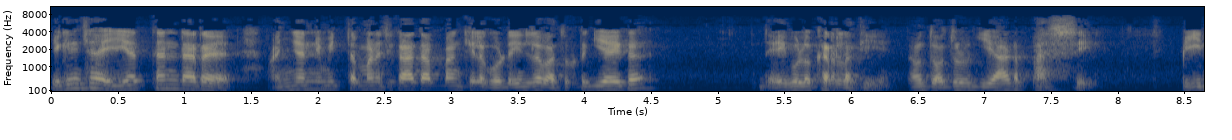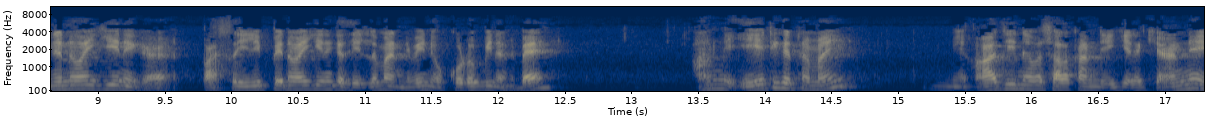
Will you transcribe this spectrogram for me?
ඒක නිසා ඊයත්තන්ට අර අඤ්ඤන් නිමිත්ත මනසිකාතබ්බන් කියලා ගොඩ ඉඳලා වතුරට ගිය එක ඒගොල්ලෝ කරලා තියෙනවා. නමුත් වතුරට ගියාට පස්සේ පීනනවයි කියන එක, පස්සේ ඉලිප්පෙනවයි කියන එක දෙල්ලම නෙවෙයි ඔක්කොඩ බිනන්න බෑනේ. අන්න ඒ ටික තමයි මේ ආදීනව සලකන්නේ කියලා කියන්නේ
